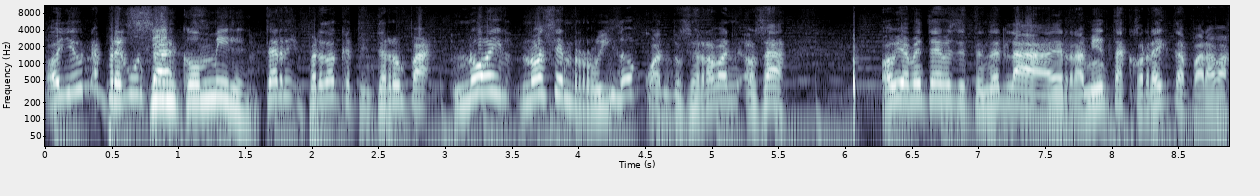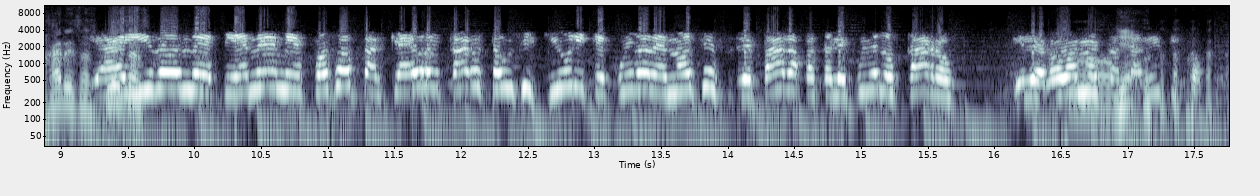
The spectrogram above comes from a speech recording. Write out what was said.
Oye, una pregunta. Cinco mil. Terry, perdón que te interrumpa. ¿No, hay, ¿No hacen ruido cuando se roban? O sea, obviamente debes de tener la herramienta correcta para bajar esas Y piezas. ahí donde tiene mi esposo parqueado el carro está un security que cuida de noche, le paga para que le cuide los carros y le roban No. el catalítico. No.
